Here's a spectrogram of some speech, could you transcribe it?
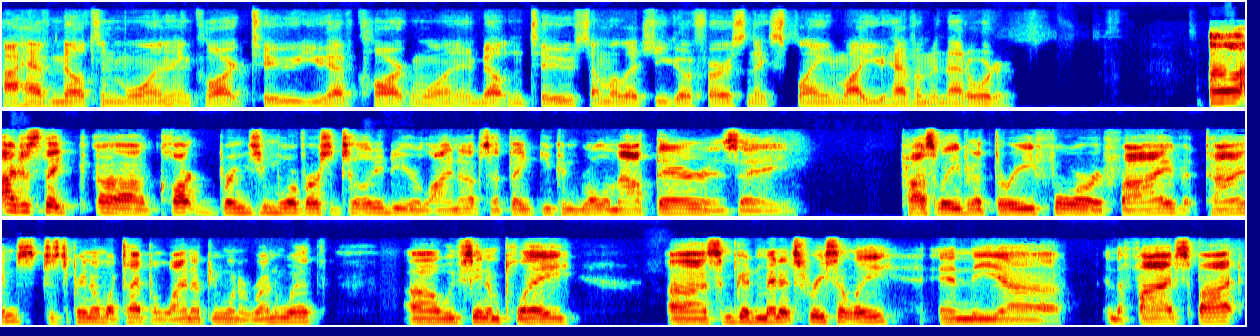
I have Melton one and Clarke two. You have Clarke one and Melton two. So I'm gonna let you go first and explain why you have them in that order. Uh, I just think uh, Clarke brings you more versatility to your lineups. I think you can roll him out there as a possibly even a three, four, or five at times, just depending on what type of lineup you want to run with. Uh, we've seen him play uh, some good minutes recently in the uh, in the five spot,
